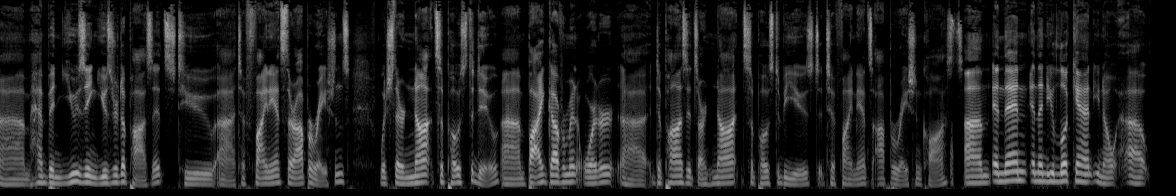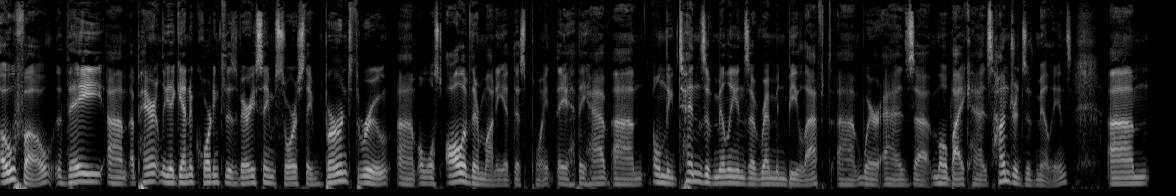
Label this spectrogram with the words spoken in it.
um, have been using user deposits to uh, to finance their operations, which they're not supposed to do. Uh, by government order, uh, deposits are not supposed to be used to finance operation costs. Um, and then and then you look at you know uh, OFO. They um, apparently again according to this very same source, they burned through um, almost all of their money at this point. They they have um, only tens of millions of renminbi left, um, whereas uh, Mobike has hundreds of millions. Um,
